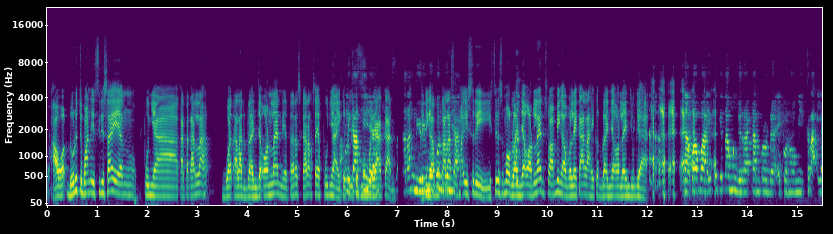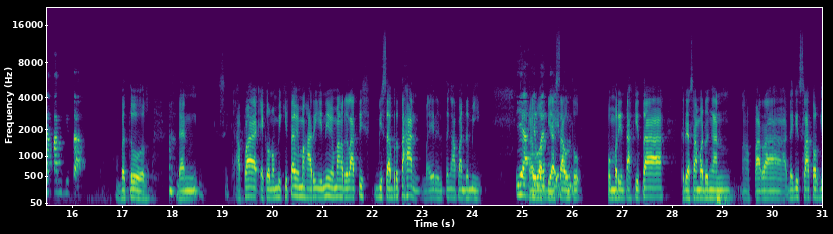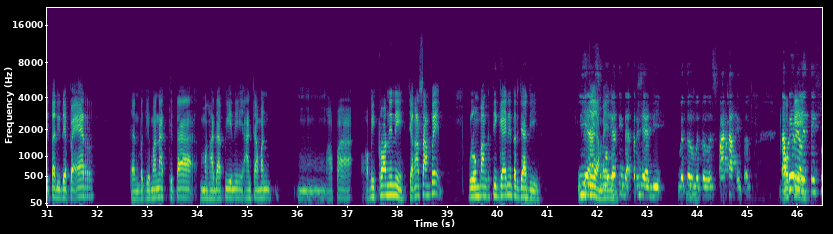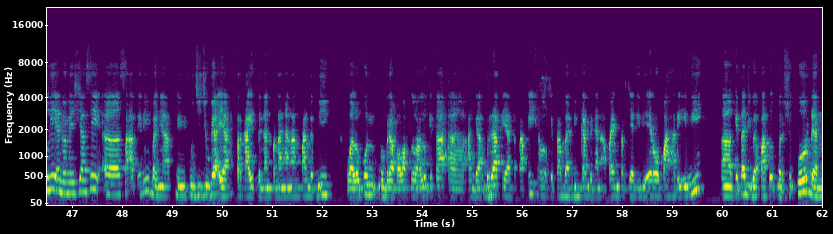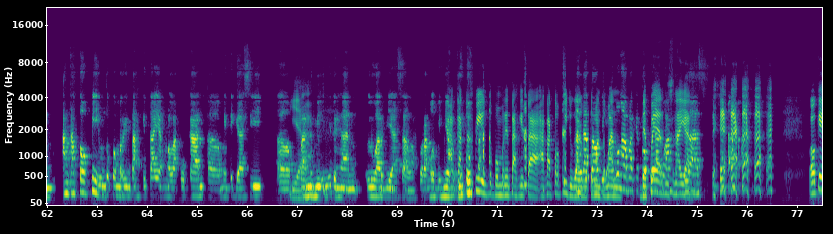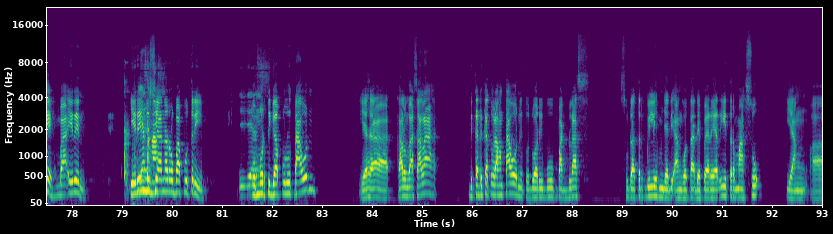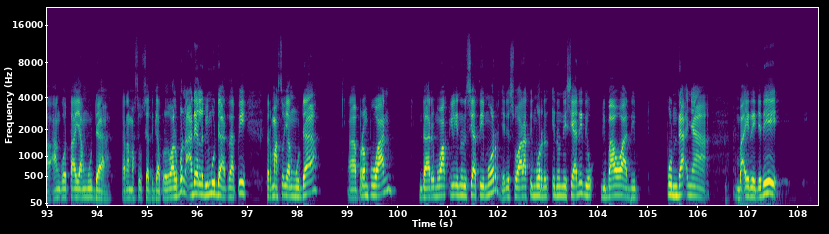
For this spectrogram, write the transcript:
Awal dulu cuma istri saya yang punya katakanlah buat alat belanja online ya, karena sekarang saya punya ikut ikut ya? memeriahkan. Ya? Sekarang Jadi nggak mau kalah sama istri, istri semua belanja online, suami nggak boleh kalah ikut belanja online juga. Nggak apa-apa, itu kita menggerakkan roda ekonomi kerakyatan kita. Betul. Dan apa ekonomi kita memang hari ini memang relatif bisa bertahan Mbak Iri di tengah pandemi. Iya, nah, luar biasa itu. untuk pemerintah kita kerjasama dengan uh, para legislator kita di DPR dan bagaimana kita menghadapi ini ancaman hmm, apa Omikron ini. Jangan sampai gelombang ketiga ini terjadi. Iya, ya, semoga tidak terjadi. Betul hmm. betul sepakat itu. Tapi okay. relatively Indonesia sih uh, saat ini banyak dipuji juga ya terkait dengan penanganan pandemi walaupun beberapa waktu lalu kita uh, agak berat ya tetapi kalau kita bandingkan dengan apa yang terjadi di Eropa hari ini uh, kita juga patut bersyukur dan angkat topi untuk pemerintah kita yang melakukan uh, mitigasi uh, yeah. pandemi ini dengan luar biasa lah kurang lebihnya angkat begitu. topi untuk pemerintah kita angkat topi juga angkat teman-teman DPR di Senayan. oke Mbak Irin. Irin yes, Luciana Roba Putri. Yes. umur 30 tahun. Ya kalau nggak salah dekat-dekat ulang tahun itu 2014 sudah terpilih menjadi anggota DPR RI termasuk yang uh, anggota yang muda karena masih usia 30. Walaupun ada yang lebih muda, tetapi termasuk yang muda, uh, perempuan dari mewakili Indonesia Timur. Jadi suara Timur Indonesia ini dibawa di pundaknya Mbak Irin. Jadi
